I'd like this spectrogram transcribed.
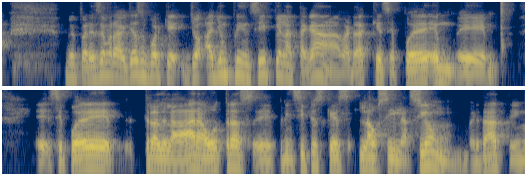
me parece maravilloso porque yo, hay un principio en la tagada, ¿verdad? Que se puede, em, eh, eh, se puede trasladar a otros eh, principios que es la oscilación, ¿verdad? En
